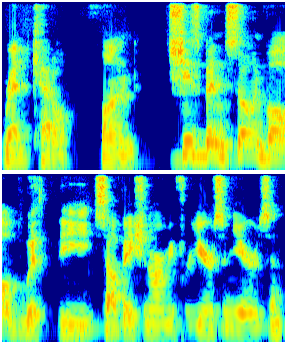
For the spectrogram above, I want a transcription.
Red Kettle Fund. She's been so involved with the Salvation Army for years and years, and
